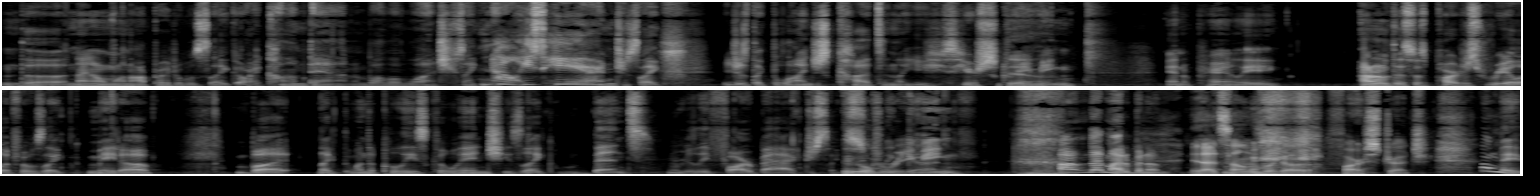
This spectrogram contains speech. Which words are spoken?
the 911 operator was like, "All right, calm down," and blah blah blah. And she's like, "No, he's here," and just like, just like the line just cuts, and like you hear screaming. And apparently, I don't know if this was part just real, if it was like made up, but like when the police go in, she's like bent really far back, just like Oh screaming. Um, that might have been a Yeah, that sounds like a far stretch, oh maybe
